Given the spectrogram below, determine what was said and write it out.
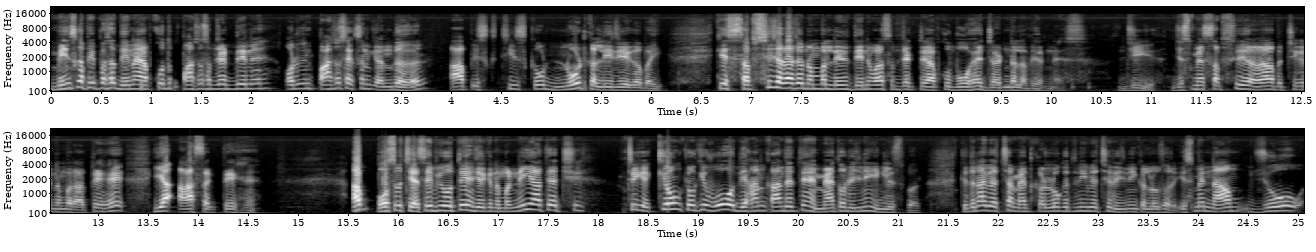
मेंस का पेपर सर देना है आपको तो पाँच सौ सब्जेक्ट देने और इन पाँचों सेक्शन के अंदर आप इस चीज़ को नोट कर लीजिएगा भाई कि सबसे ज़्यादा जो नंबर लेने देने वाला सब्जेक्ट है आपको वो है जनरल अवेयरनेस जी, जिसमें सबसे ज़्यादा बच्चे के नंबर आते हैं या आ सकते हैं। अब बहुत से बच्चे ऐसे भी होते हैं जिनके नंबर नहीं आते अच्छे। ठीक है? क्यों? क्योंकि वो ध्यान कहाँ देते हैं? मैथ और रीजनिंग इंग्लिश पर। कितना भी अच्छा मैथ कर लो, कितनी भी अच्छी रीजनिंग कर लो, सर, इसमें नाम जो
